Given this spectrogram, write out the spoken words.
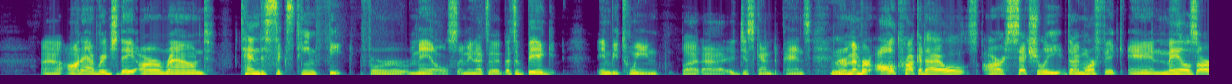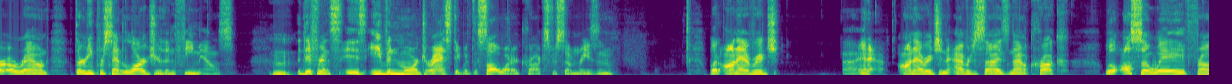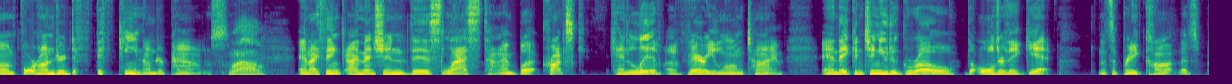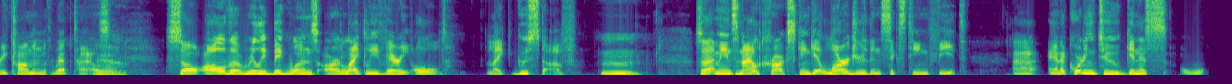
Uh, on average, they are around 10 to 16 feet for males. I mean, that's a that's a big in between, but uh, it just kind of depends. And remember, all crocodiles are sexually dimorphic, and males are around 30% larger than females. The difference is even more drastic with the saltwater crocs for some reason. But on average, uh, and on average, an average size Nile croc will also weigh from 400 to 1500 pounds. Wow. And I think I mentioned this last time, but crocs can live a very long time, and they continue to grow the older they get. That's a pretty com- that's pretty common with reptiles. Yeah. So all the really big ones are likely very old, like Gustav. Mm. So that means Nile crocs can get larger than 16 feet. Uh, and according to Guinness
